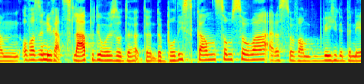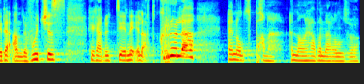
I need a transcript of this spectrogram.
Um, of als je nu gaat slapen, doen we zo de, de, de bodyscan soms zo wat. Er is zo van bewegen beneden aan de voetjes. Je gaat je tenen heel hard krullen en ontspannen. En dan gaan we naar onze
